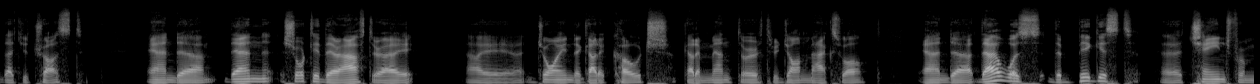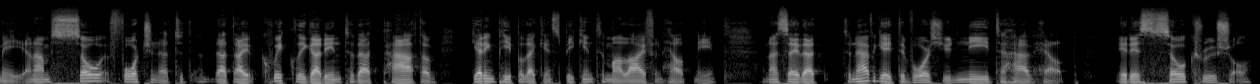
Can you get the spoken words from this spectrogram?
that you trust. And uh, then shortly thereafter, I, I uh, joined, I got a coach, got a mentor through John Maxwell. And uh, that was the biggest uh, change for me. And I'm so fortunate to, that I quickly got into that path of getting people that can speak into my life and help me. And I say that to navigate divorce, you need to have help. It is so crucial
